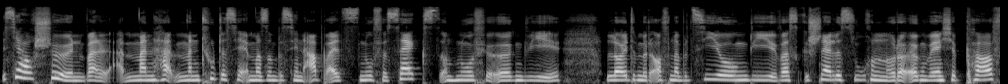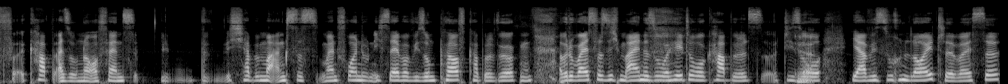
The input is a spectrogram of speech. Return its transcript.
ist ja auch schön, weil man hat, man tut das ja immer so ein bisschen ab als nur für Sex und nur für irgendwie Leute mit offener Beziehung, die was Schnelles suchen oder irgendwelche Perf-Cup, also no offense. Ich habe immer Angst, dass mein Freund und ich selber wie so ein Perf-Couple wirken. Aber du weißt, was ich meine, so hetero-Couples, die so, ja. ja, wir suchen Leute, weißt du?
